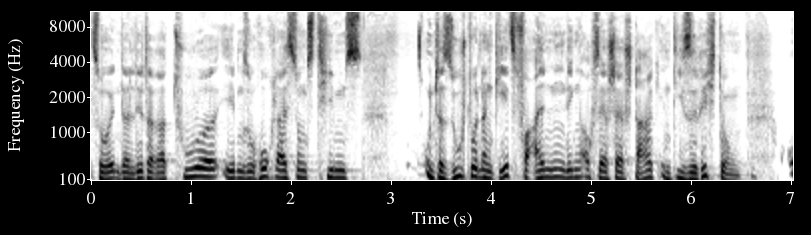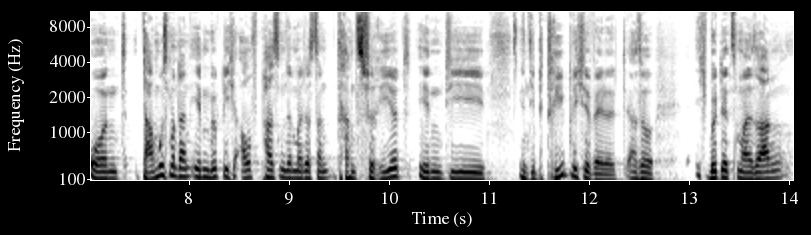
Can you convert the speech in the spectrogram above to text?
so in der Literatur eben so Hochleistungsteams untersucht wurden, dann geht es vor allen Dingen auch sehr, sehr stark in diese Richtung. Und da muss man dann eben wirklich aufpassen, wenn man das dann transferiert in die, in die betriebliche Welt. Also ich würde jetzt mal sagen,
